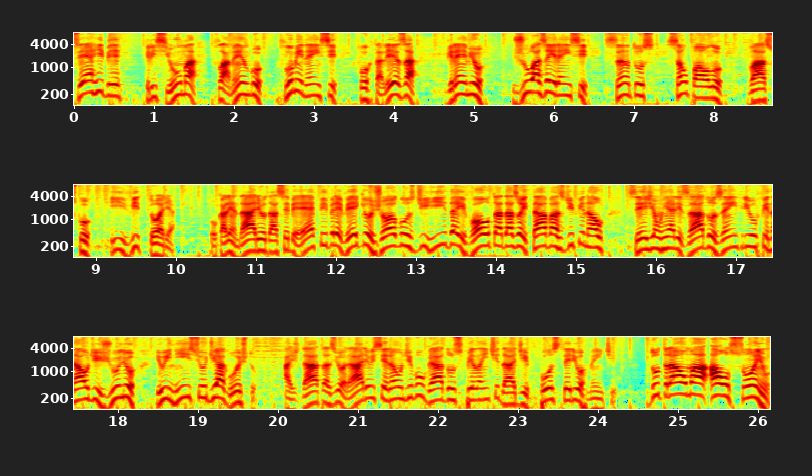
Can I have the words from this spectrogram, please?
CRB, Criciúma, Flamengo, Fluminense, Fortaleza, Grêmio, Juazeirense, Santos, São Paulo, Vasco e Vitória. O calendário da CBF prevê que os jogos de ida e volta das oitavas de final sejam realizados entre o final de julho e o início de agosto. As datas e horários serão divulgados pela entidade posteriormente. Do trauma ao sonho,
